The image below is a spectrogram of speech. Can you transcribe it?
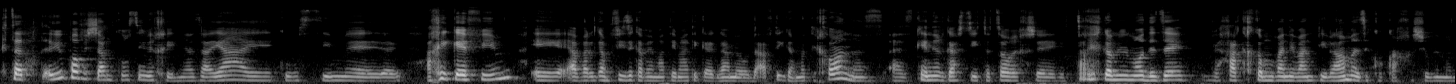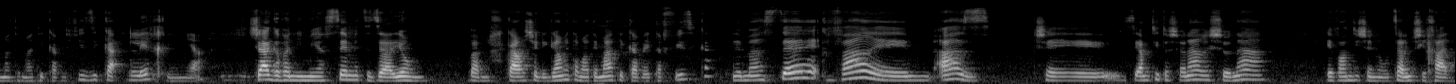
קצת, היו פה ושם קורסים לכימיה, זה היה אה, קורסים אה, הכי כיפים, אבל גם פיזיקה ומתמטיקה גם מאוד אהבתי, גם בתיכון, אז, אז כן הרגשתי את הצורך שצריך גם ללמוד את זה, ואחר כך כמובן הבנתי למה זה כל כך חשוב ללמוד מתמטיקה ופיזיקה לכימיה, שאגב אני מיישמת את זה היום במחקר שלי גם את המתמטיקה ואת הפיזיקה. למעשה כבר אה, אז, כשסיימתי את השנה הראשונה, הבנתי שאני רוצה להמשיך הלאה.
